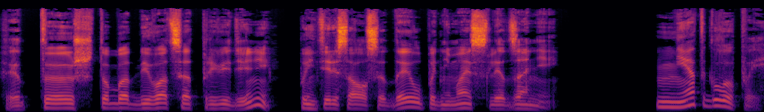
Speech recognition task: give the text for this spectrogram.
«Это чтобы отбиваться от привидений?» — поинтересовался Дейл, поднимаясь вслед за ней. «Нет, глупый.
